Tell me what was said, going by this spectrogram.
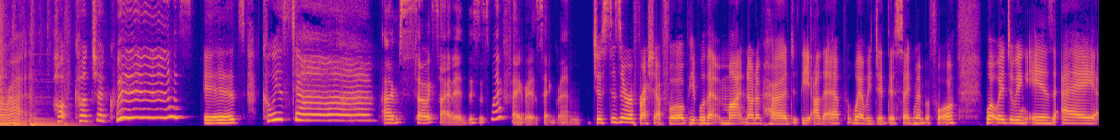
All right. Pop culture quiz. It's quiz time. I'm so excited. This is my favorite segment. Just as a refresher for people that might not have heard the other app where we did this segment before, what we're doing is a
